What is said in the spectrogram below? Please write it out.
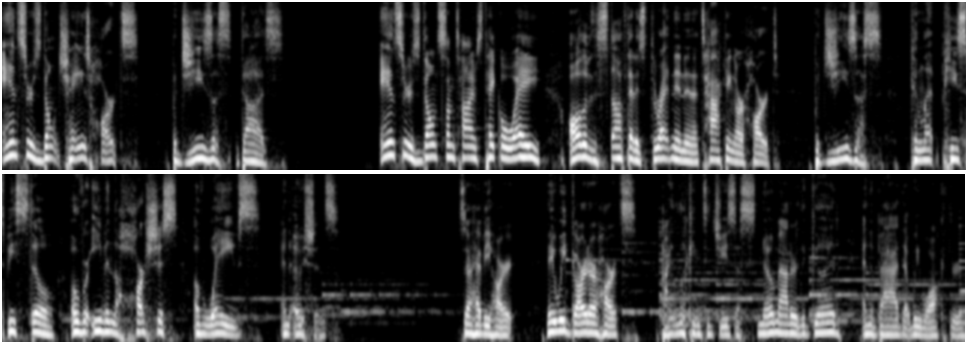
Answers don't change hearts, but Jesus does. Answers don't sometimes take away all of the stuff that is threatening and attacking our heart, but Jesus can let peace be still over even the harshest of waves and oceans. So, heavy heart, may we guard our hearts by looking to Jesus, no matter the good and the bad that we walk through.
